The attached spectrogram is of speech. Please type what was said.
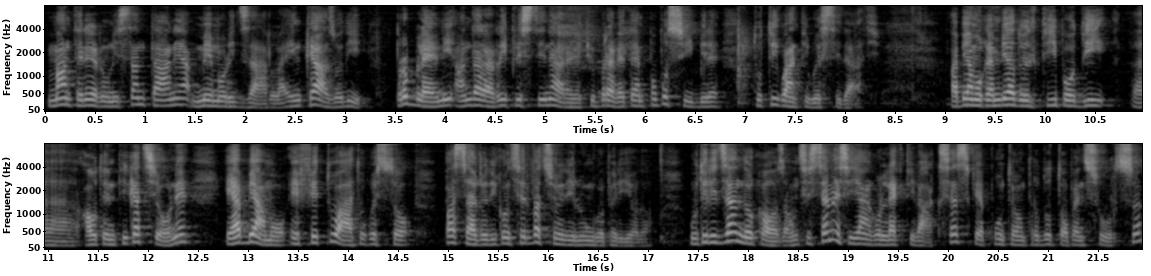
mantenere un'istantanea, memorizzarla e in caso di problemi andare a ripristinare nel più breve tempo possibile tutti quanti questi dati. Abbiamo cambiato il tipo di eh, autenticazione e abbiamo effettuato questo passaggio di conservazione di lungo periodo utilizzando cosa? Un sistema che si chiama Collective Access, che appunto è un prodotto open source,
